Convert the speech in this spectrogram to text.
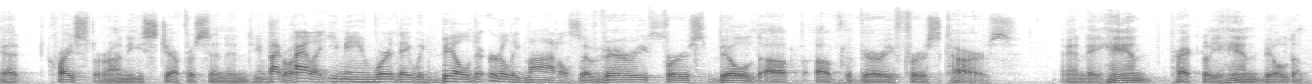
at Chrysler on East Jefferson in Detroit. And by pilot, you mean where they would build early models. the very first build up of the very first cars, and they hand practically hand build them.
